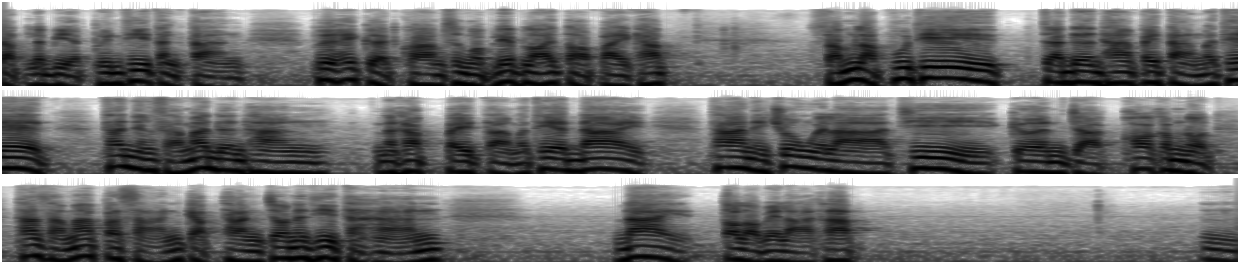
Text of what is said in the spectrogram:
จัดระเบียบพื้นที่ต่างๆ เพื่อให้เกิดความสงบเรียบร้อยต่อไปครับ สำหรับผู้ที่จะเดินทางไปต่างประเทศ ท่านยังสามารถเดินทาง นะครับไปต่างประเทศได้ ถ้าในช่วงเวลาที่เกินจากข้อกำหนด ท่านสามารถประสานกับทางเจ้าหน้าที่ทหารได้ตลอดเวลาครับ อืม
